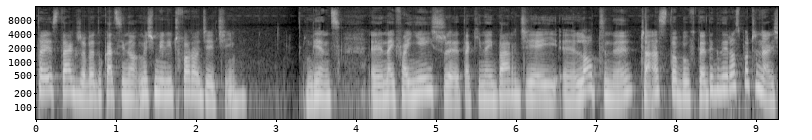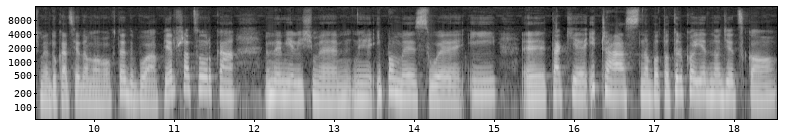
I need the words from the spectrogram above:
to jest tak, że w edukacji, no, myśmy mieli czworo dzieci. Więc y, najfajniejszy, taki najbardziej y, lotny czas to był wtedy, gdy rozpoczynaliśmy edukację domową. Wtedy była pierwsza córka, my mieliśmy y, i pomysły, i takie, i czas, no bo to tylko jedno dziecko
